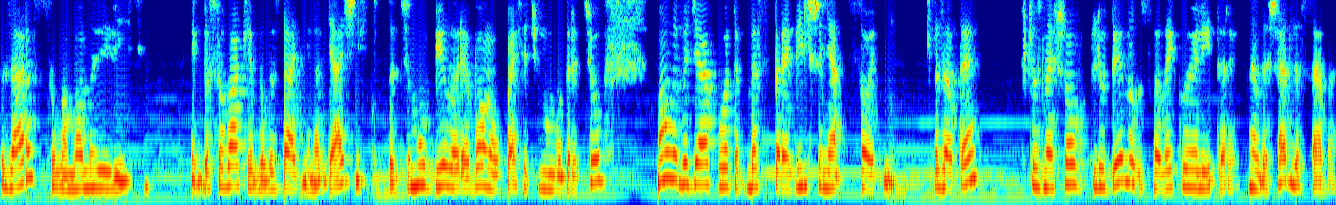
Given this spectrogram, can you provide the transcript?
Зараз Соломонові вісім. Якби собаки були здатні на вдячність, то цьому білорябому песячому мудрецю мали би дякувати без перебільшення сотні за те, що знайшов людину з великої літери не лише для себе,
